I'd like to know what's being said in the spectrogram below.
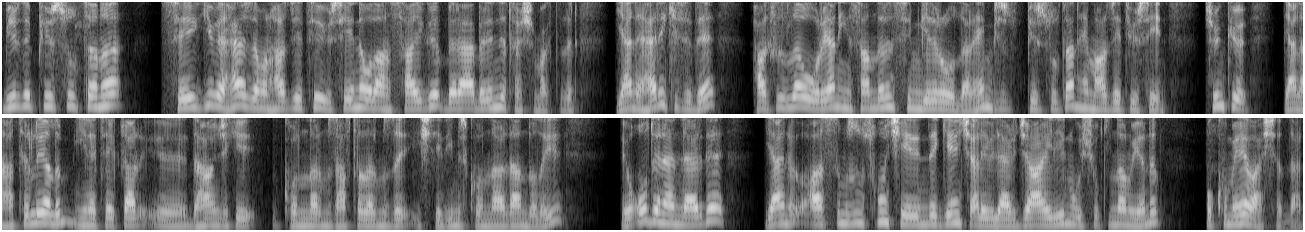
Bir de Pir Sultan'a sevgi ve her zaman Hazreti Hüseyin'e olan saygı beraberinde taşımaktadır. Yani her ikisi de haksızlığa uğrayan insanların simgeleri oldular. Hem Pir Sultan hem Hazreti Hüseyin. Çünkü yani hatırlayalım yine tekrar e, daha önceki konularımız haftalarımızda işlediğimiz konulardan dolayı e, o dönemlerde yani aslımızın son çeyreğinde genç Aleviler cahiliğin uçukluğundan uyanıp okumaya başladılar.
